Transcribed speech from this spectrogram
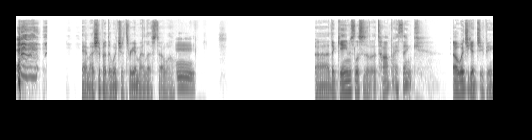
Damn, I should put The Witcher 3 on my list. Oh well. Mm. Uh, the games list is at the top, I think. Oh, what'd you get, GP?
